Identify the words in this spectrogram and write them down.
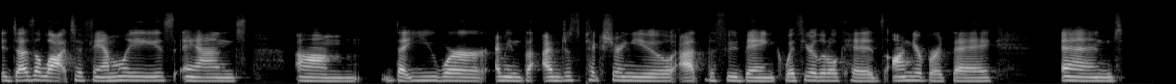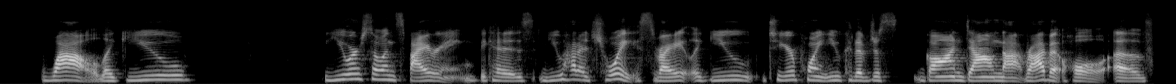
it does a lot to families and um that you were i mean the, i'm just picturing you at the food bank with your little kids on your birthday and wow like you you are so inspiring because you had a choice right? Like you to your point you could have just gone down that rabbit hole of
